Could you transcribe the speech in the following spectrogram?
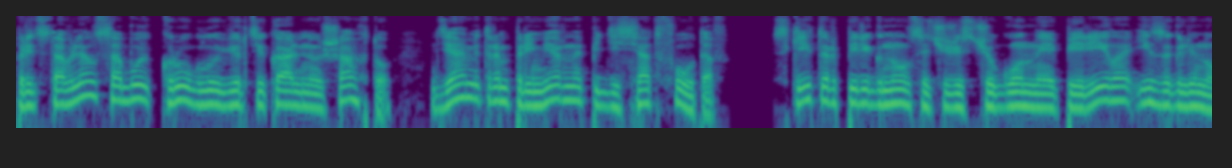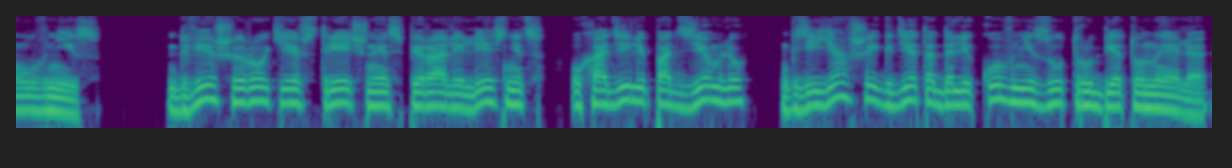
представлял собой круглую вертикальную шахту диаметром примерно 50 футов. Скитер перегнулся через чугунные перила и заглянул вниз. Две широкие встречные спирали лестниц уходили под землю к зиявшей где-то далеко внизу трубе туннеля.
